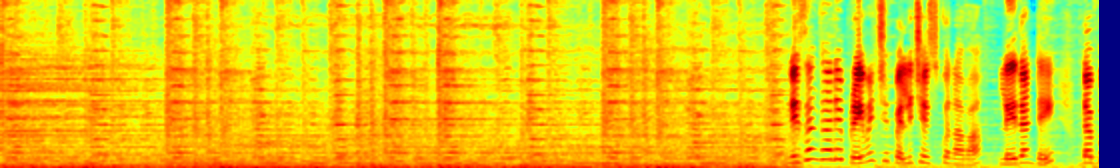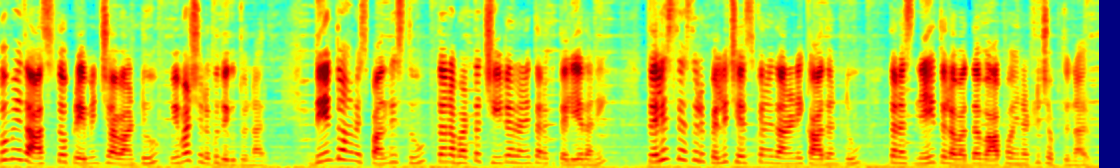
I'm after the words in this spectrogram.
నిజంగానే ప్రేమించి పెళ్ళి చేసుకున్నావా? లేదంటే డబ్బు మీద ఆశతో ప్రేమించావా అంటూ విమర్శలకు దిగుతున్నారు. దీంతో ఆమె స్పందిస్తూ తన భర్త చీటర్ అని తనకు తెలియదని తెలిస్తే అసలు పెళ్ళి చేసుకునేదానని కాదంటూ తన స్నేహితుల వద్ద వాపోయినట్లు చెబుతున్నారు.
